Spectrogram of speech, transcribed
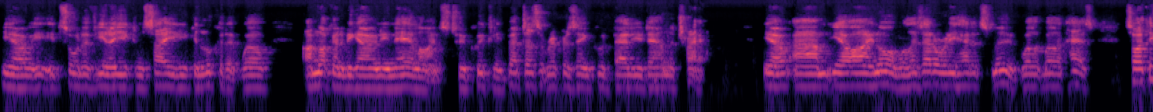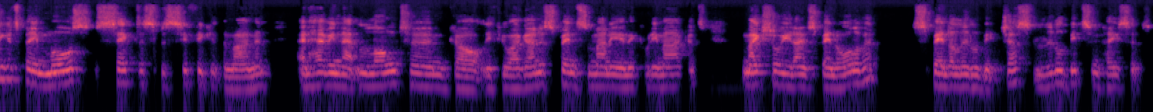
you know, it's sort of, you know, you can say, you can look at it, well, I'm not going to be going in airlines too quickly, but does it represent good value down the track? You know, um, you know, iron ore, well, has that already had its move? Well, well, it has. So I think it's been more sector specific at the moment and having that long term goal. If you are going to spend some money in equity markets, make sure you don't spend all of it, spend a little bit, just little bits and pieces.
